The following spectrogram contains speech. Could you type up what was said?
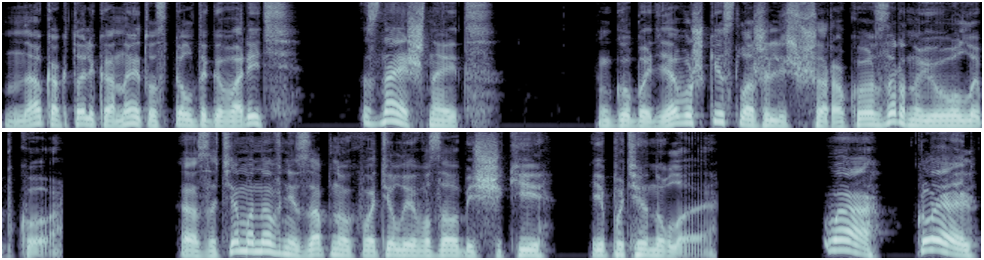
Но как только Нейт успел договорить... «Знаешь, Нейт...» Губы девушки сложились в широкую озорную улыбку. А затем она внезапно ухватила его за обе щеки и потянула. «А, Клюэль,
